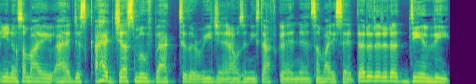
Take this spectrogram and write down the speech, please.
you know, somebody I had just I had just moved back to the region. I was in East Africa, and then somebody said da da da da da DMV,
